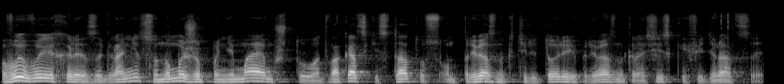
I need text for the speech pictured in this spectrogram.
Вы выехали за границу, но мы же понимаем, что адвокатский статус, он привязан к территории, привязан к Российской Федерации.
